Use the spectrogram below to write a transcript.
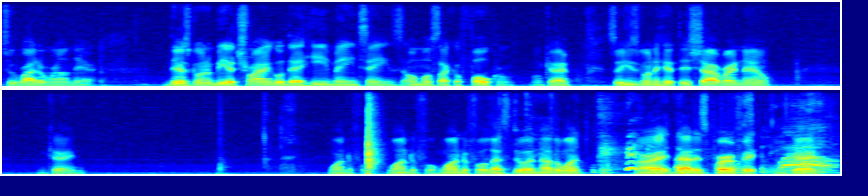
to right around there. There's going to be a triangle that he maintains, almost like a fulcrum. Okay, so he's going to hit this shot right now. Okay. Wonderful, wonderful, wonderful. Let's do another one. All right, that is perfect. Okay. Wow.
